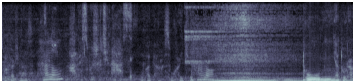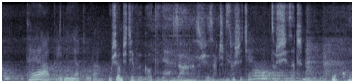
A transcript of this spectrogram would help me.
Słychać nas? Halo? Halo, słyszycie nas? Uwaga, słuchajcie. Halo? Tu miniatura. Teatr miniatura. Usiądźcie wygodnie. Zaraz się zacznie. Słyszycie? Coś się zaczyna. Ucho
